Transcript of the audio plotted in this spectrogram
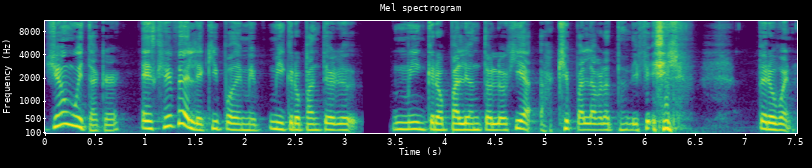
John Whitaker es jefe del equipo de micropaleontología, ah, qué palabra tan difícil, pero bueno,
